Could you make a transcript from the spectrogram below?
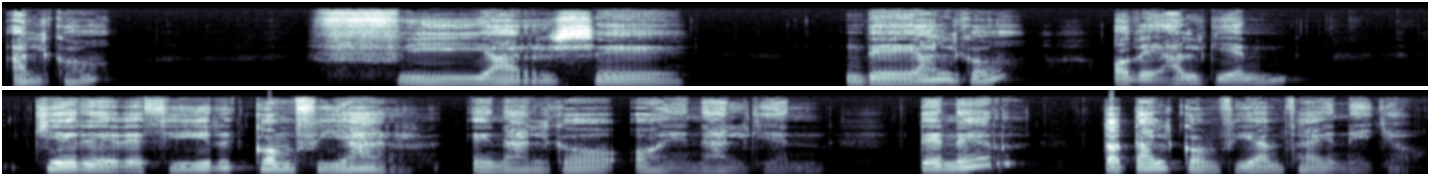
algo, fiarse de algo o de alguien, quiere decir confiar en algo o en alguien, tener total confianza en ello.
